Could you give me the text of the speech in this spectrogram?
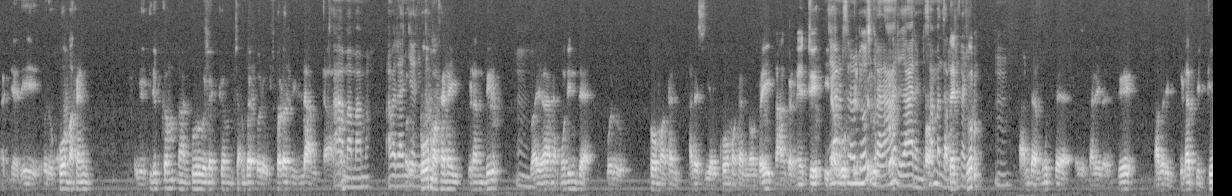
மற்றது ஒரு கோமகன். ஒரு இருக்கும் நான் கூறுவதற்கும் சந்த ஒரு தொடர்பு இல்லாவிட்டால் அஞ்சலி. கோமகனை இழந்து. வயதான முதிர்ந்த ஒரு கோமகன் அரசியல் கோமகன் ஒன்றை நாங்கள் நேற்று அந்த மூத்த ஒரு தலைவருக்கு அவரின் இழப்பிற்கு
